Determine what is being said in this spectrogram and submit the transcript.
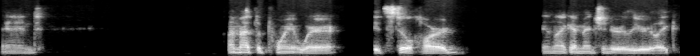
And I'm at the point where it's still hard. And like I mentioned earlier, like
